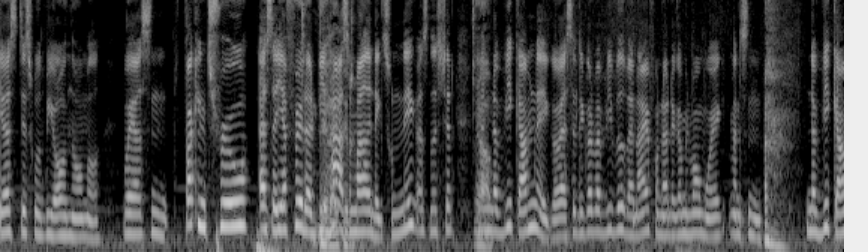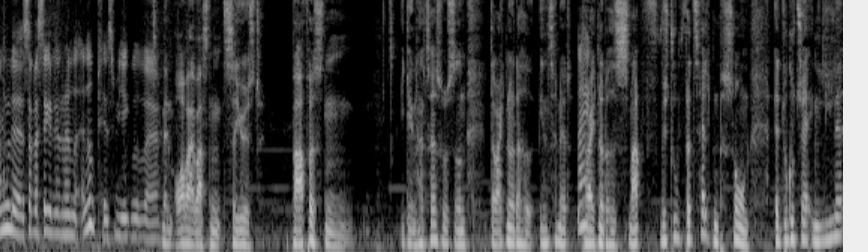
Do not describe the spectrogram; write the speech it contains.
years, this will be all normal. Hvor jeg er sådan, fucking true. Altså, jeg føler, at vi har rigtigt. så meget elektronik og sådan noget shit. Men Ja. når vi er gamle, ikke? Og altså, det kan godt være, at vi ved, hvad en iPhone er, det gør min mormor ikke. Men sådan, når vi er gamle, så er der sikkert et eller andet andet pis, vi ikke ved, hvad. Men overvej bare sådan, seriøst, bare for sådan, igen 50 år siden, der var ikke noget, der hed internet. Nej. Der var ikke noget, der hed smart. Hvis du fortalte en person, at du kunne tage en lille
